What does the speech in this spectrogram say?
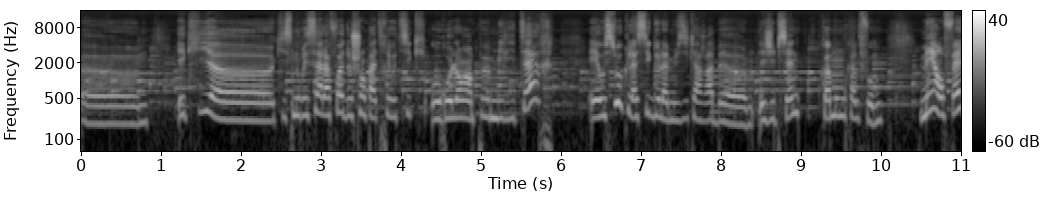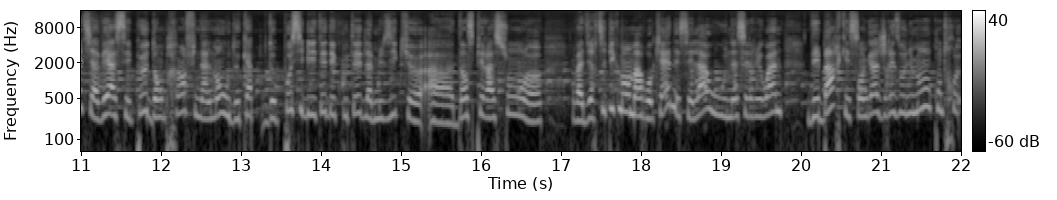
Euh, et qui, euh, qui se nourrissait à la fois de chants patriotiques au relent un peu militaire et aussi aux classiques de la musique arabe euh, égyptienne comme Umm Kalthoum. Mais en fait, il y avait assez peu d'emprunts finalement ou de, possibilités d'écouter de la musique euh, d'inspiration, euh, on va dire typiquement marocaine. Et c'est là où Nassel Rewan débarque et s'engage résolument contre,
